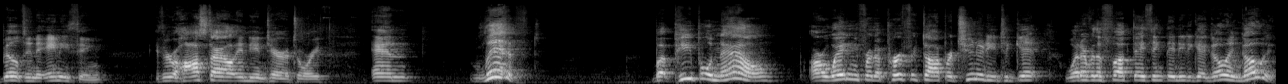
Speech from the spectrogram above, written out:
built into anything through hostile Indian territory and lived. But people now are waiting for the perfect opportunity to get whatever the fuck they think they need to get going, going.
